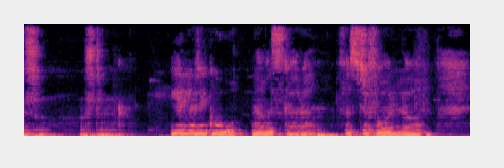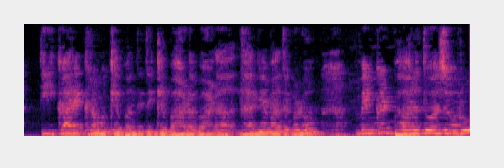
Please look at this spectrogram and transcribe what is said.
yes ಅಷ್ಟೇ. ಎಲ್ಲರಿಗೂ ನಮಸ್ಕಾರ. ಫಸ್ಟ್ ಆಫ್ ಆಲ್ ಈ ಕಾರ್ಯಕ್ರಮಕ್ಕೆ ಬಂದಿದ್ದಕ್ಕೆ ಬಹಳ ಬಹಳ ಧನ್ಯವಾದಗಳು. ವೆಂಕಟ್ ಭಾರದ್ವಾಜ್ ಅವರು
